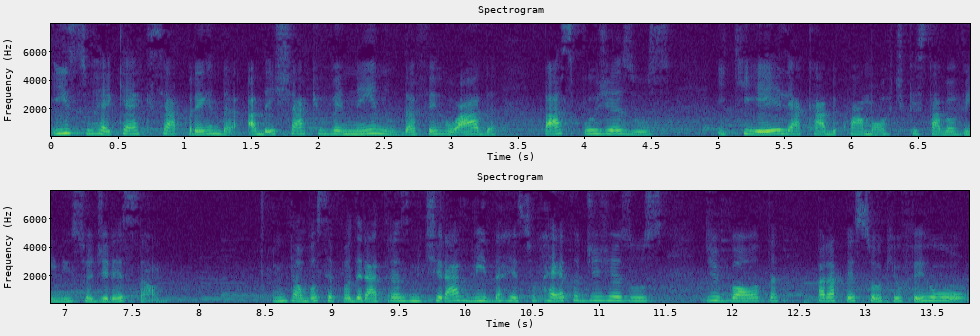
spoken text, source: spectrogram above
Isso requer que se aprenda a deixar que o veneno da ferroada passe por Jesus e que ele acabe com a morte que estava vindo em sua direção. Então você poderá transmitir a vida ressurreta de Jesus de volta para a pessoa que o ferroou.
